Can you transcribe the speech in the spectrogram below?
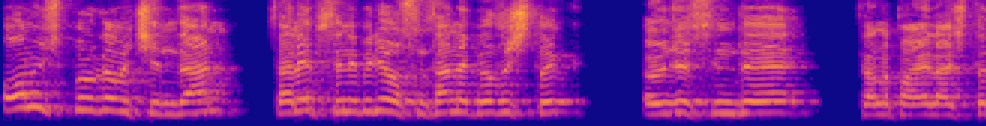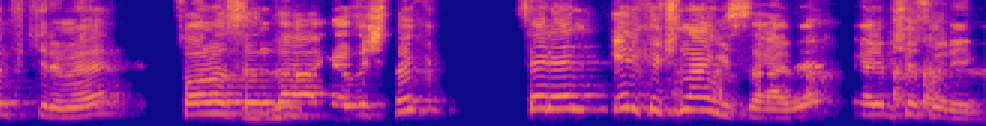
13 program içinden sen hepsini biliyorsun. Senle yazıştık. Öncesinde sana paylaştım fikrimi. Sonrasında yazıştık. Senin ilk üçün hangisi abi? Öyle bir şey sorayım.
